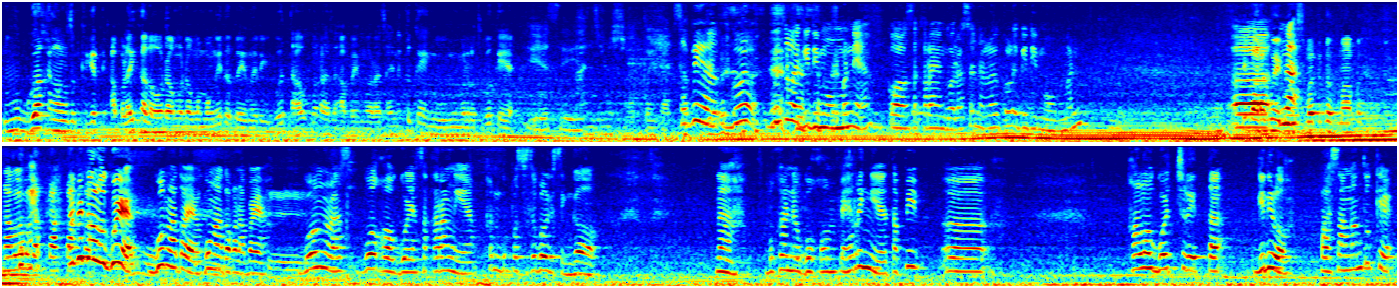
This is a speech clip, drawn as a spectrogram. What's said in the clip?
lu gue akan langsung kaget apalagi kalau orang udah ngomong itu tuh yang tadi gue tahu kok rasa apa yang gue rasain itu kayak menurut gue kayak iya sih. Anjing lu tapi ya gitu. gue gue tuh lagi di momen ya kalau sekarang yang gue rasain adalah gue lagi di momen parah gue nggak. egois banget itu maaf. Nggak apa-apa. Tapi kalau gue ya gue nggak tahu ya gue nggak tahu kenapa ya. Iya, iya. gue ngeras gue kalau gue yang sekarang nih ya kan gue posisi gue lagi single. Nah bukannya gue comparing ya tapi eh, kalau gue cerita gini loh pasangan tuh kayak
